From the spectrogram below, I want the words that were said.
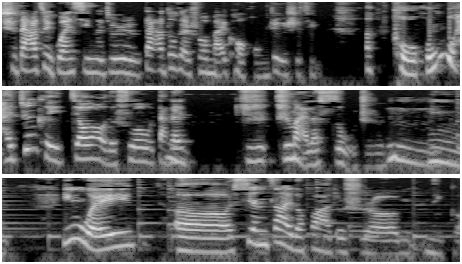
是大家最关心的，就是大家都在说买口红这个事情啊。口红我还真可以骄傲的说，我大概只只买了四五支。嗯嗯，因为呃现在的话就是那个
